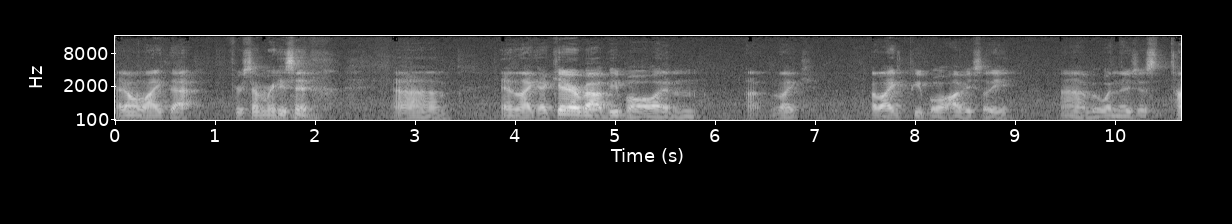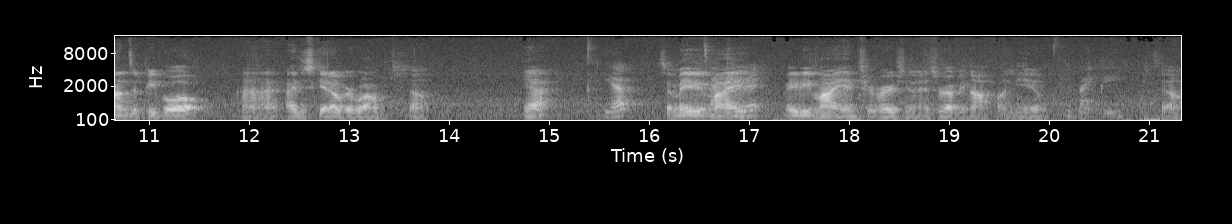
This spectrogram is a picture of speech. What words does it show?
I don't like that for some reason um, and like I care about people and uh, like I like people obviously um, but when there's just tons of people uh, I just get overwhelmed so yeah Yep, so maybe That's my accurate. maybe my introversion is rubbing off on you it might be. so,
